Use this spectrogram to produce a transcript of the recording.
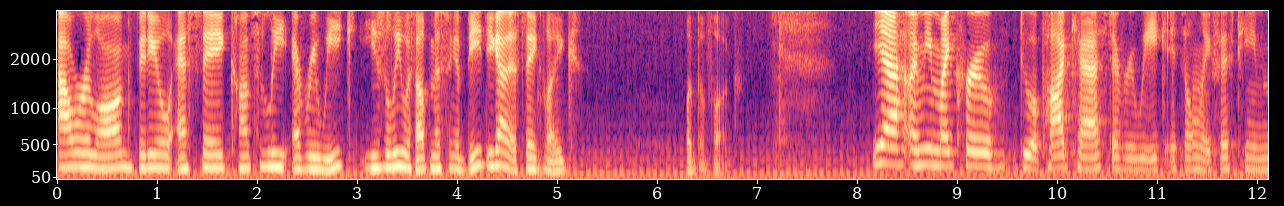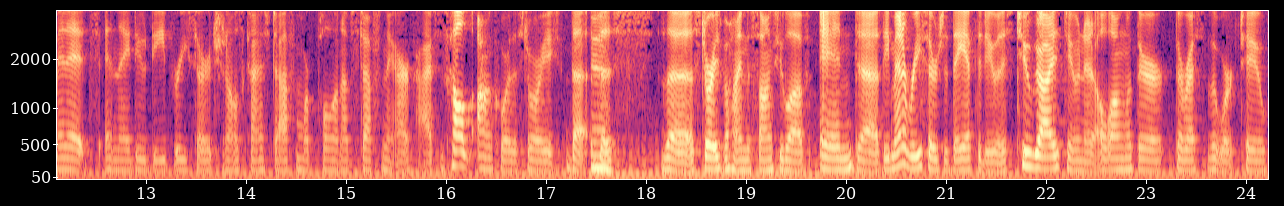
hour long video essay constantly every week, easily without missing a beat, you gotta think like, what the fuck? Yeah, I mean, my crew do a podcast every week. It's only 15 minutes, and they do deep research and all this kind of stuff. And we're pulling up stuff from the archives. It's called Encore: The Story, the Yeah. the, the stories behind the songs you love. And uh, the amount of research that they have to do is two guys doing it, along with their the rest of the work too.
